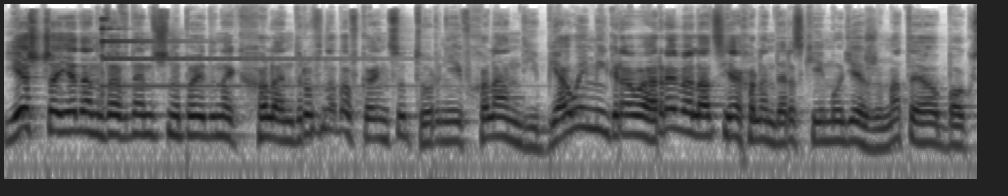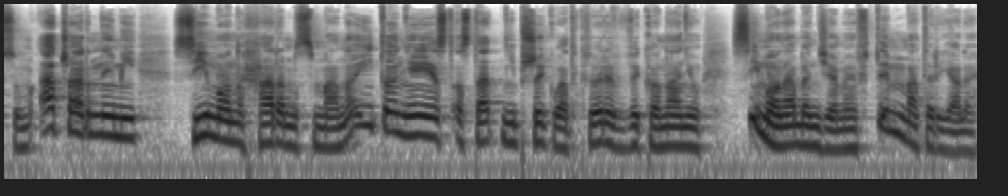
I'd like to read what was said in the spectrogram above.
Jeszcze jeden wewnętrzny pojedynek Holendrów, no bo w końcu turniej w Holandii. Białymi grała rewelacja holenderskiej młodzieży Mateo Boxum, a czarnymi Simon Harmsma. No i to nie jest ostatni przykład, który w wykonaniu Simona będziemy w tym materiale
